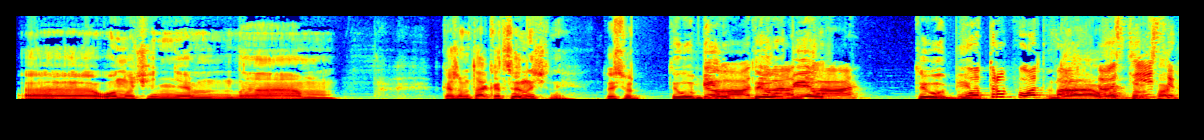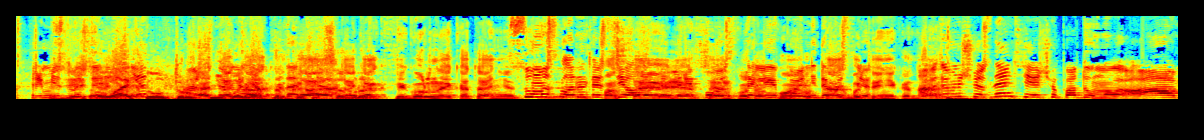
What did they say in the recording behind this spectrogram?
он очень, эм, скажем так, оценочный. То есть вот ты убил, да, ты да, убил, да. ты убил. Вот труп, вот факт. Да, а вот здесь факт. экстремизм здесь это лайкнул труп, а непонятно, как, да, это как фигурное катание. С умыслом ты сделал оценку такую, как бы ты никогда. А потом еще, знаете, я что подумала? А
